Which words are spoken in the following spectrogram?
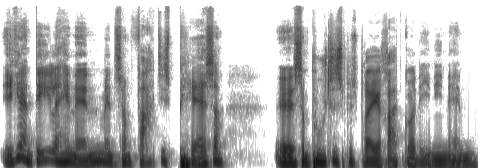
ikke er en del af hinanden, men som faktisk passer øh, som puslespilsbrikker ret godt ind i hinanden.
